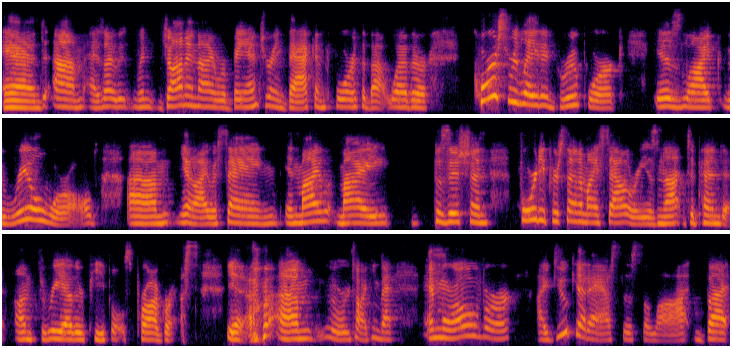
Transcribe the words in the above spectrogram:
And um, as I was, when John and I were bantering back and forth about whether course related group work is like the real world, um, you know, I was saying in my my position 40% of my salary is not dependent on three other people's progress you know um we we're talking about. And moreover i do get asked this a lot but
